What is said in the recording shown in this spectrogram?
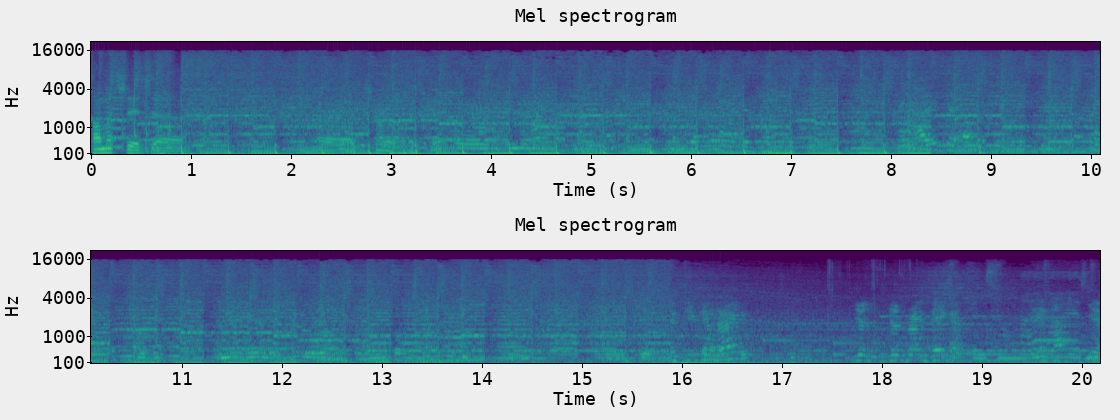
How much is uh, uh, this? If you can write, just, just right back you. Vega? Yeah.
